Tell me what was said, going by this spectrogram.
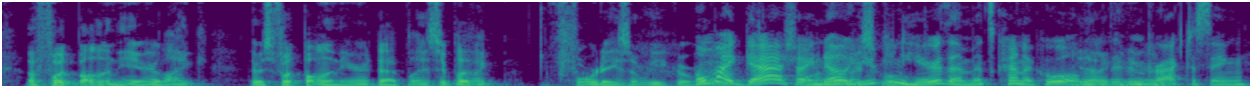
of football in the air, like there's football in the air at that place. They play like four days a week. Over Oh my there, gosh, I know you can hear them. It's kind of cool. Yeah, They've can been hear 'em. practicing.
